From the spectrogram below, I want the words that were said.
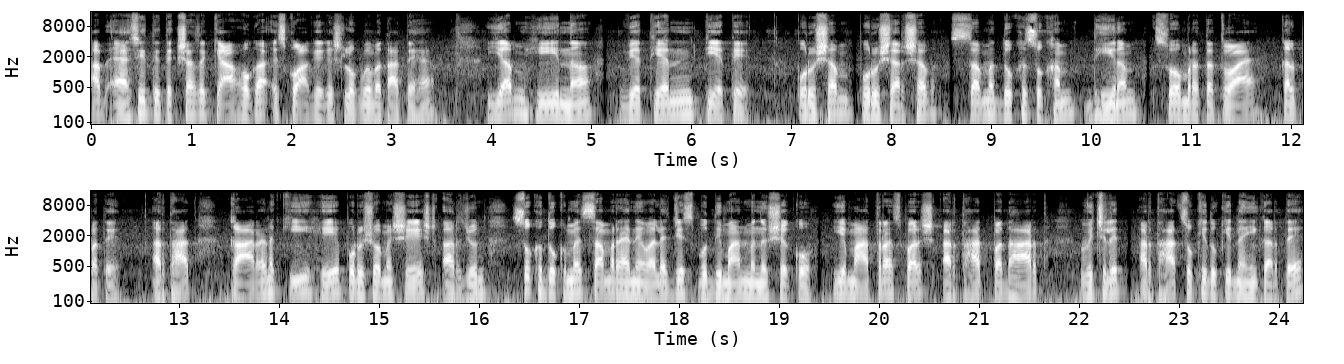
अब ऐसी तितिक्षा से क्या होगा, इसको आगे के श्लोक में बताते हैं। यम ही न व्यत्यंत्यते पुरुषम पुरुषर्षभ, सम दुख सुखम धीरम सोमृतत्वाय कल्पते। अर्थात, कारण की हे पुरुषों में श्रेष्ठ अर्जुन, सुख दुख में सम रहने वाले जिस बुद्धिमान मनुष्य को ये मात्रा स्पर्श, अर्थात पदार्थ विचलित अर्थात सुखी दुखी नहीं करते,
